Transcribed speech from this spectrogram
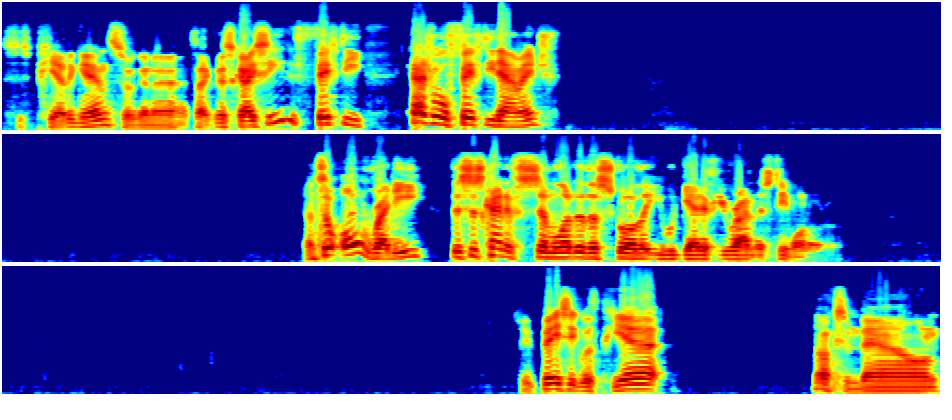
This is Piett again, so we're gonna attack this guy. See, 50 casual 50 damage. And so already this is kind of similar to the score that you would get if you ran this team on auto. So basic with Piett. Knocks him down.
